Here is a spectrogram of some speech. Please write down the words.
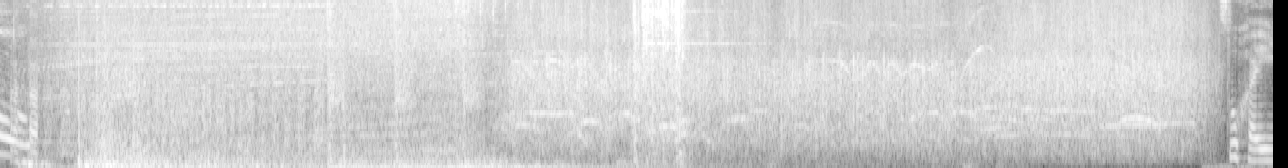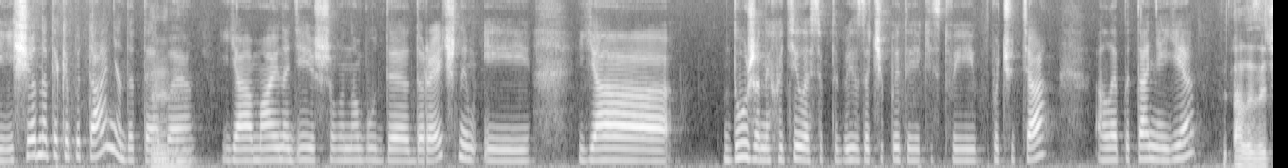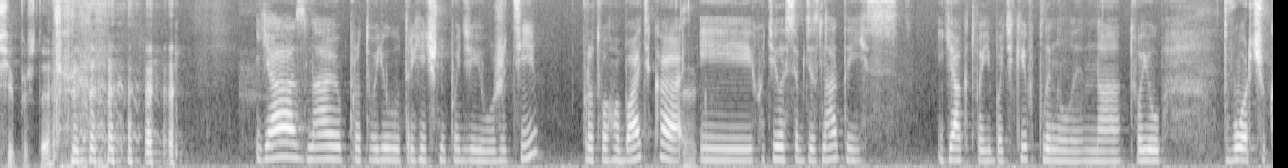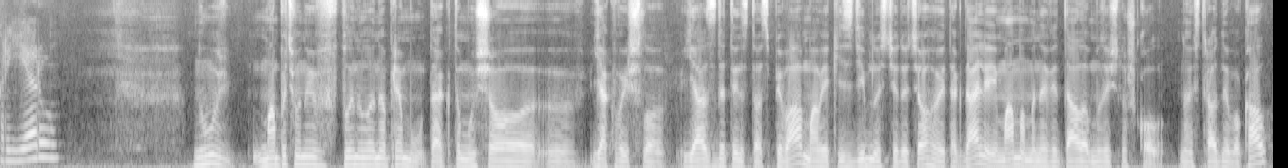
Слухай, і ще одне таке питання до тебе. Мгм. Я маю надію, що воно буде доречним, і я дуже не хотілося б тобі зачепити якісь твої почуття, але питання є. Але зачіпиш, так? Я знаю про твою трагічну подію у житті, про твого батька, Так. і хотілося б дізнатись, як твої батьки вплинули на твою творчу кар'єру? Ну, мабуть, вони вплинули напряму, так тому що е, як вийшло, я з дитинства співав, мав якісь здібності до цього і так далі. І мама мене віддала в музичну школу на естрадний вокал.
